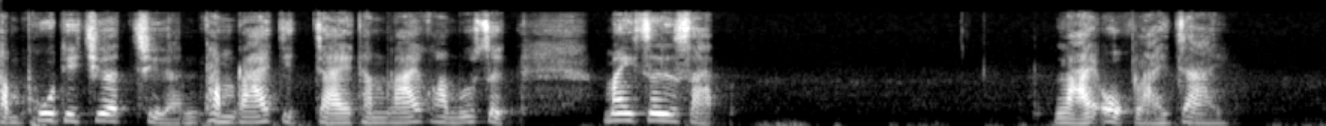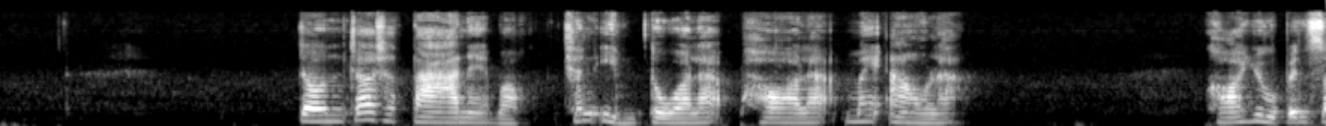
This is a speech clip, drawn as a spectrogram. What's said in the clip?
คำพูดที่เชื่อเฉือนทำร้ายจิตใจทำร้ายความรู้สึก ไม่ซื่อสัตย์หลายอกหลายใจ จนเจ้าชะตาเนี่ยบอก ฉันอิ่มตัวแล้วพอแล้วไม่เอาละ ขออยู่เป็นโส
